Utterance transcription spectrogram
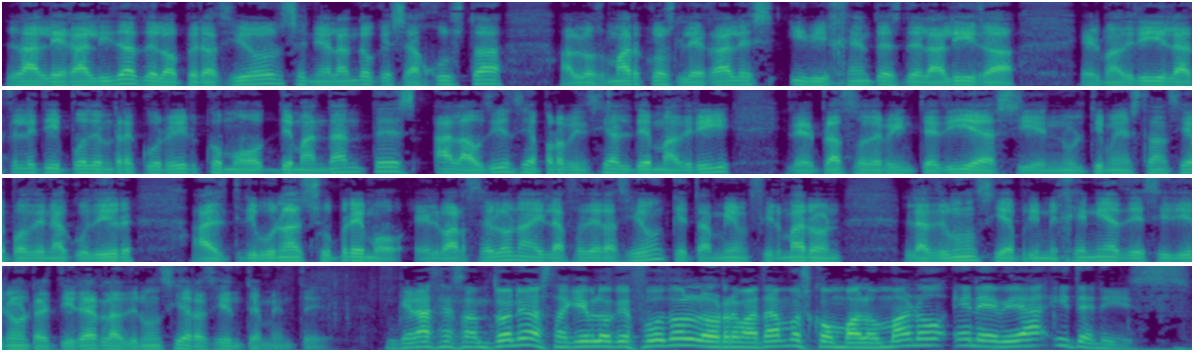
la legalidad de la operación, señalando que se ajusta a los marcos legales y vigentes de la Liga. El Madrid y el Atleti pueden recurrir como demandantes a la Audiencia Provincial de Madrid en el plazo de 20 días y en última instancia pueden acudir al Tribunal Supremo. El Barcelona y la Federación, que también firmaron la denuncia primigenia, decidieron retirar la denuncia recientemente. Gracias, Antonio. Hasta aquí Bloque Fútbol. Lo rematamos con balonmano, NBA y tenis.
